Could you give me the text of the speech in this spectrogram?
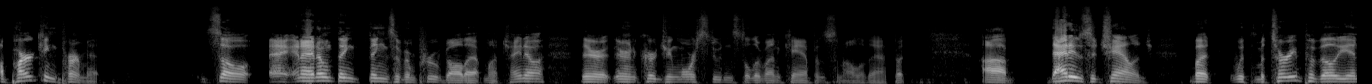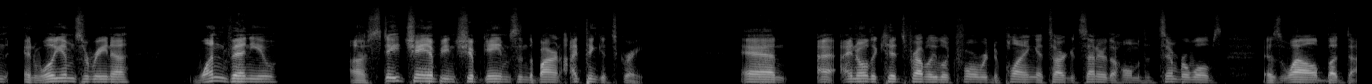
a parking permit. So, and I don't think things have improved all that much. I know they're they're encouraging more students to live on campus and all of that, but uh, that is a challenge. But with Maturi Pavilion and Williams Arena, one venue, uh, state championship games in the barn, I think it's great. And I, I know the kids probably look forward to playing at Target Center, the home of the Timberwolves, as well. But uh,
